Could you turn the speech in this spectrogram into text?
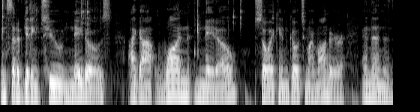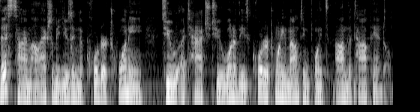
Instead of getting two NATOs I got one NATO so it can go to my monitor. And then this time I'll actually be using the quarter 20 to attach to one of these quarter 20 mounting points on the top handle.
